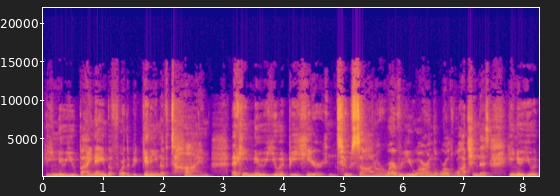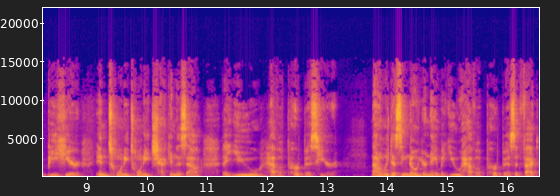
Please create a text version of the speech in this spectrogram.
He knew you by name before the beginning of time, that he knew you would be here in Tucson or wherever you are in the world watching this. He knew you would be here in 2020 checking this out, that you have a purpose here. Not only does he know your name, but you have a purpose. In fact,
